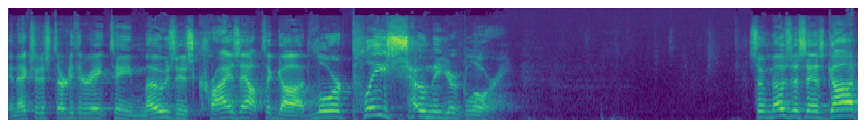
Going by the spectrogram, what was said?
In Exodus 33 18, Moses cries out to God, Lord, please show me your glory. So Moses says, God,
